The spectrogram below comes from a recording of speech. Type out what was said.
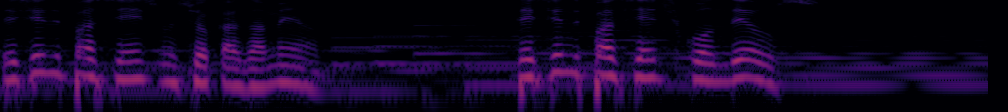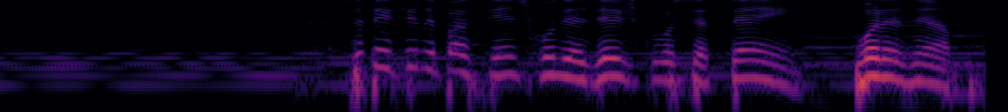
Tem sido paciente no seu casamento? Tem sido paciente com Deus? Você tem sido paciente com o desejo que você tem? Por exemplo,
